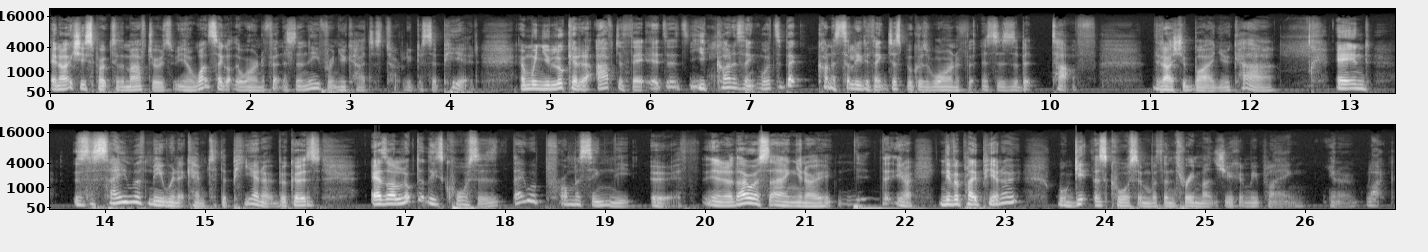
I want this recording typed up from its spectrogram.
And I actually spoke to them afterwards. You know, once they got the warrant of fitness, the need for a new car just totally disappeared. And when you look at it after that, it, it, you kind of think, well, it's a bit kind of silly to think just because warrant of fitness is a bit tough that I should buy a new car. And it's the same with me when it came to the piano because as I looked at these courses, they were promising the earth. You know, they were saying, you know, you know, never play piano. We'll get this course, and within three months, you can be playing, you know, like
